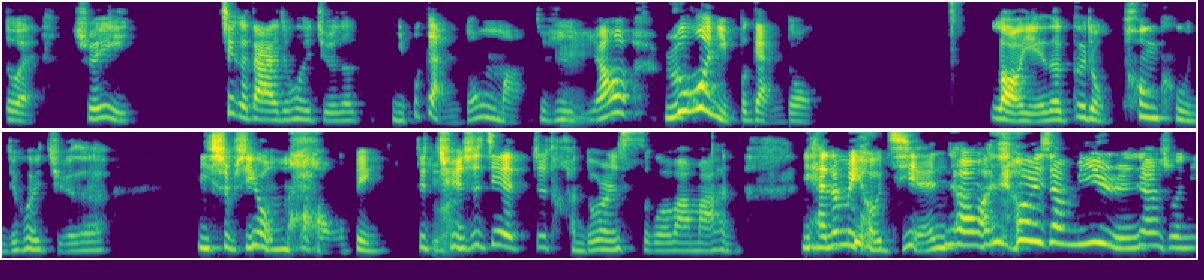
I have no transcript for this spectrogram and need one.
对，所以这个大家就会觉得你不感动嘛，就是、嗯然后如果你不感动，老爷的各种痛苦，你就会觉得你是不是有毛病？就全世界就很多人死过爸妈，很你还那么有钱，你知道吗？就会像谜语人这样说你，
